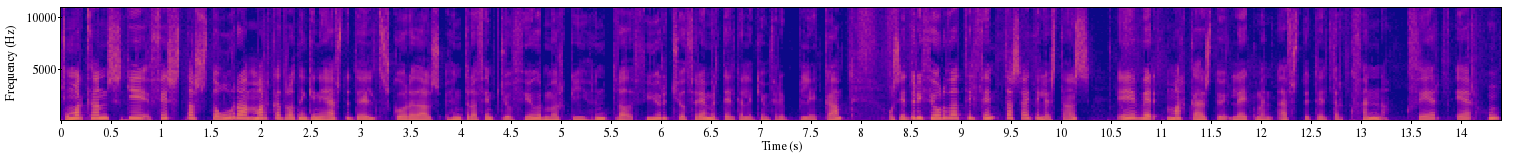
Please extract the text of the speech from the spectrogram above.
Hún var kannski fyrsta stóra markadrótningin í efstu deild, skorið alls 154 mörg í 143 deildalegjum fyrir blika og situr í fjórða til fymta sætilistans yfir markaðastu leikmenn efstu deildar kvenna. Hver er hún?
